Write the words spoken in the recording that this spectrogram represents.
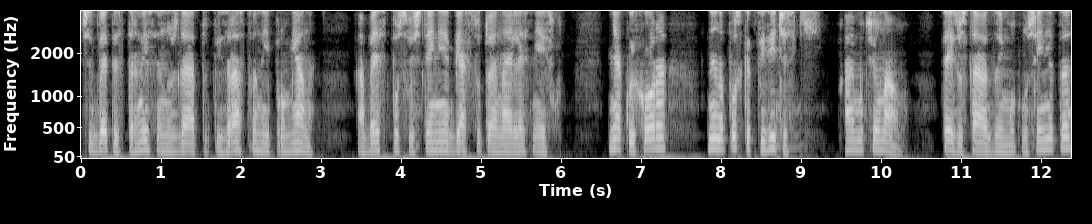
че двете страни се нуждаят от израстване и промяна, а без посвещение бягството е най-лесният изход. Някои хора не напускат физически, а емоционално. Те изоставят взаимоотношенията,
